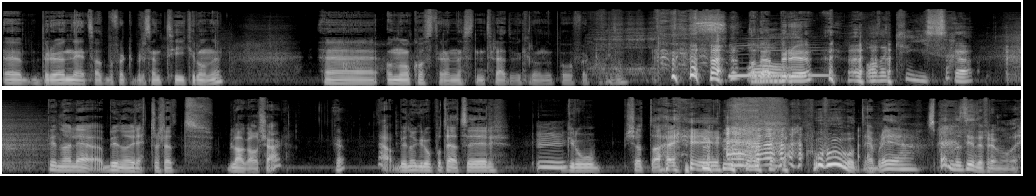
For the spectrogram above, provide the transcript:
eh, brød nedsatt på 40% 10 kroner. Eh, og nå koster det nesten 30 kroner på 40 Og det er brød! Å, det er krise. Ja. Begynne, å le, begynne å rett og slett lage alt sjæl. Ja. Ja, begynne å gro poteter, Mm. gro kjøttdeig. Hoho, det blir spennende tider fremover.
